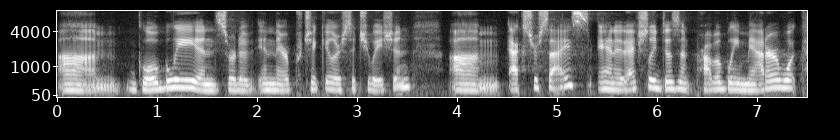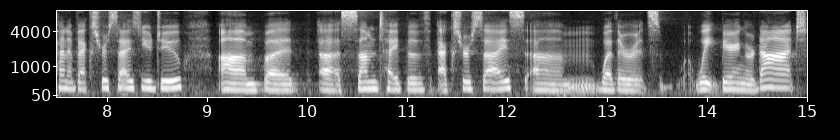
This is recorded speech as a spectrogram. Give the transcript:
um, globally and sort of in their particular situation. Um, exercise, and it actually doesn't probably matter what kind of exercise you do, um, but uh, some type of exercise, um, whether it's weight bearing or not,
